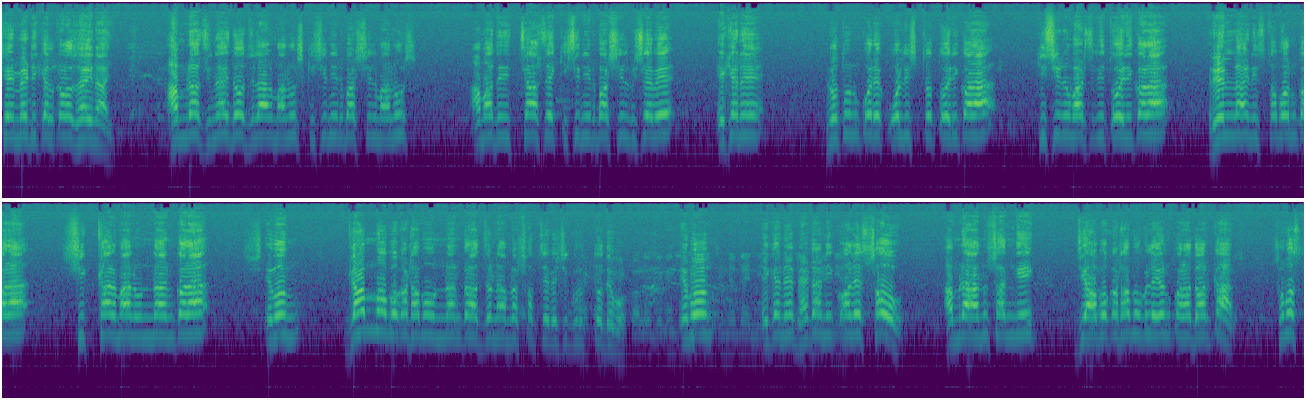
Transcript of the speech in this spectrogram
সেই মেডিকেল কলেজ হয় নাই। আমরা ঝিনাইদহ জেলার মানুষ, কৃষি নির্ভরশীল মানুষ। আমাদের ইচ্ছা আছে কৃষি নির্ভরশীল হিসেবে এখানে নতুন করে কোল্ড স্টোর তৈরি করা, কৃষি ইউনিভার্সিটি তৈরি করা, রেল লাইন স্থাপন করা, শিক্ষার মান উন্নয়ন করা এবং গ্রাম্য অবকাঠামো উন্নয়ন করার জন্য আমরা সবচেয়ে বেশি গুরুত্ব দেব। এবং এখানে ভেটানি কলেজ সহ আমরা আনুষঙ্গিক যে অবকাঠামোগুলো এখন করা দরকার, সমস্ত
